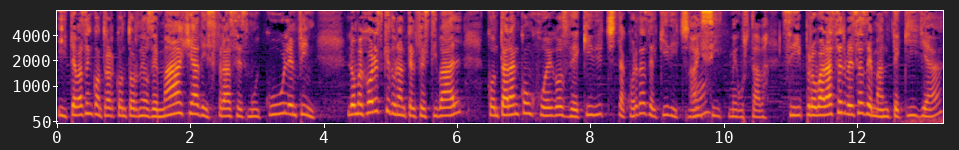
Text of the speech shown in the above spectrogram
y te vas a encontrar con torneos de magia, disfraces muy cool, en fin. Lo mejor es que durante el festival contarán con juegos de Kidditch, ¿te acuerdas del Kidditch? no? Ay, sí, me gustaba. Sí, probarás cervezas de mantequilla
